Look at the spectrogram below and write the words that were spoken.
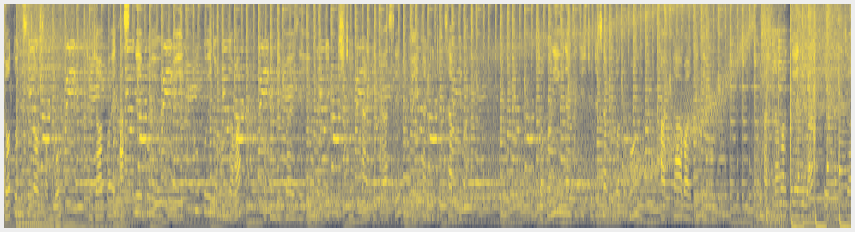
যত নিচে যাওয়া সম্ভব তো যাওয়ার পরে আস্তে করে উপরে একটু করে যখন যাবা তখন দেখবা এই যে ইউনাইটেড স্টেট কান্ট্রিটা আছে তো এই কান্ট্রিতে চাপ দিবা। যখনই ইউনাইটেড স্টেটে চাপ দিবা তখন কার্ডটা আবার দিতে তো কার্ডটা আবার দিয়ে দিবা তো এখানে যা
